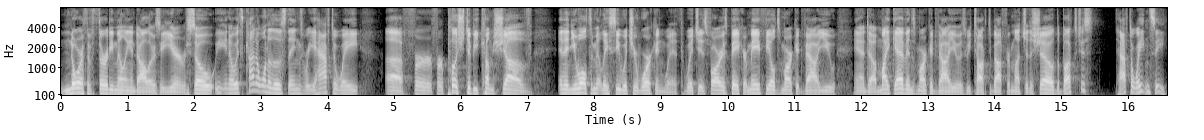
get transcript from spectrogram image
north of $30 million a year. So, you know, it's kind of one of those things where you have to wait uh, for, for push to become shove. And then you ultimately see what you're working with, which, as far as Baker Mayfield's market value and uh, Mike Evans' market value, as we talked about for much of the show, the Bucs just have to wait and see.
